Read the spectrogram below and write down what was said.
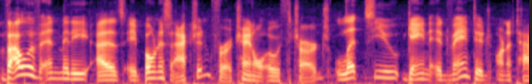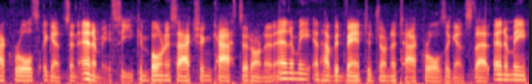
Vow of Enmity as a bonus action for a Channel Oath charge lets you gain advantage on attack rolls against an enemy. So you can bonus action cast it on an enemy and have advantage on attack rolls against that enemy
